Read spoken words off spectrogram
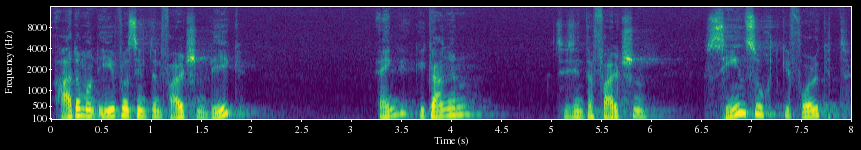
Adam und Eva sind den falschen Weg eingegangen. Sie sind der falschen Sehnsucht gefolgt.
